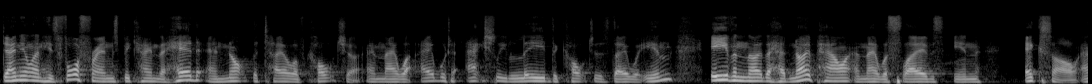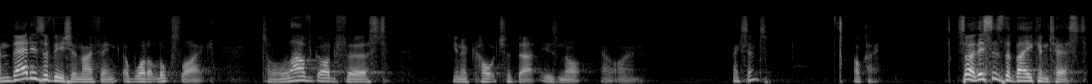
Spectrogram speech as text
Daniel and his four friends became the head and not the tail of culture, and they were able to actually lead the cultures they were in, even though they had no power and they were slaves in exile. And that is a vision, I think, of what it looks like to love God first in a culture that is not our own. Make sense? Okay. So this is the bacon test.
